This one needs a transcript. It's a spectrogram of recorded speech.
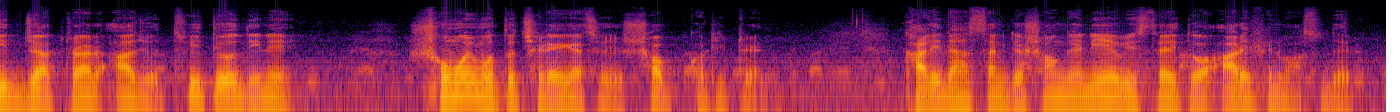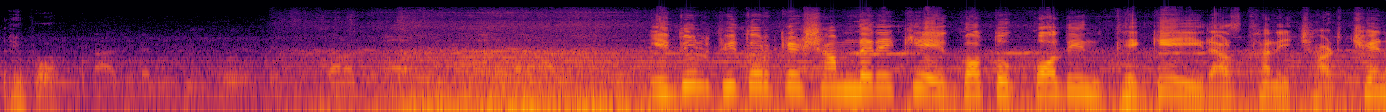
ঈদ যাত্রার আজ তৃতীয় দিনে সময় মতো ছেড়ে গেছে সবকটি ট্রেন। খালিদ হাসানকে সঙ্গে নিয়ে বিস্তারিত আরিফিন মাসুদের রিপোর্ট। ঈদুল ফিতরকে সামনে রেখে গত কদিন থেকেই রাজধানী ছাড়ছেন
